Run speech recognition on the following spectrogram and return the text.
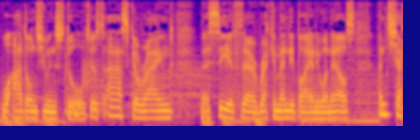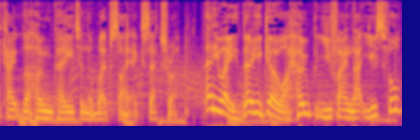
what add ons you install. Just ask around, uh, see if they're recommended by anyone else, and check out the homepage and the website, etc. Anyway, there you go. I hope you found that useful.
